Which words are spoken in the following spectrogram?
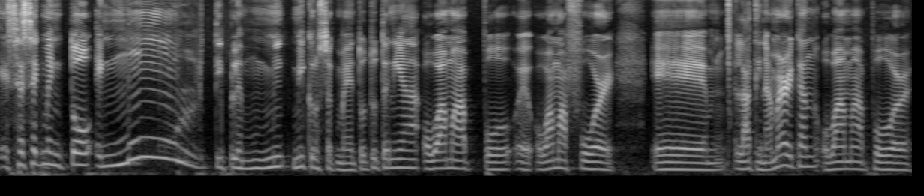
se segmentó en múltiples microsegmentos. Tú tenías Obama, por, eh, Obama for eh, Latin American, Obama por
